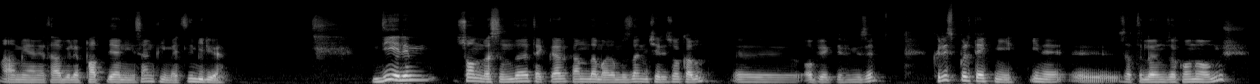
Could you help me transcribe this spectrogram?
amiyane tabirle patlayan insan kıymetini biliyor. Diyelim sonrasında tekrar kan damarımızdan içeri sokalım e, objektifimizi. CRISPR tekniği yine e, satırlarımıza konu olmuş.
